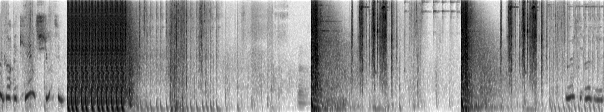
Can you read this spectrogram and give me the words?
Oh my god, I can't shoot him. Where's the other dude?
